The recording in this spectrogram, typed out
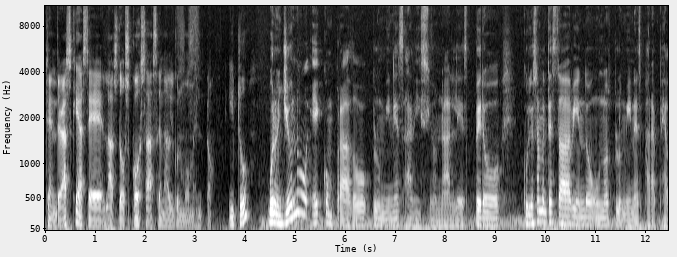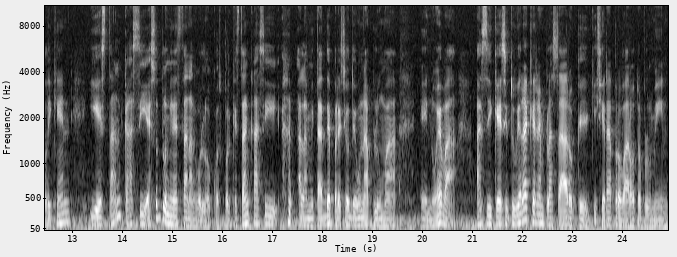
tendrás que hacer las dos cosas en algún momento. ¿Y tú? Bueno, yo no he comprado plumines adicionales, pero curiosamente estaba viendo unos plumines para Pelican y están casi, esos plumines están algo locos porque están casi a la mitad de precio de una pluma eh, nueva. Así que si tuviera que reemplazar o que quisiera probar otro plumín,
